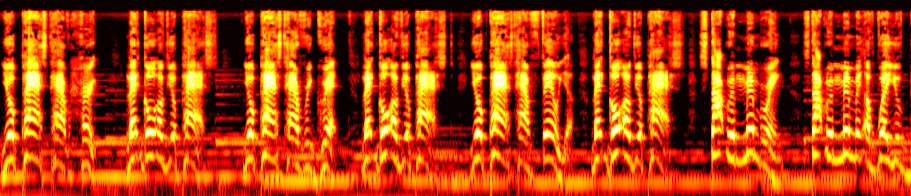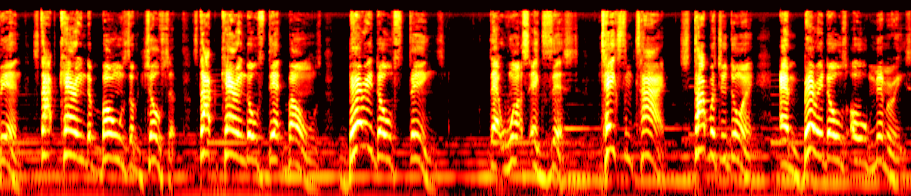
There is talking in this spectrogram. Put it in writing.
Your past have hurt. Let go of your past. Your past have regret. Let go of your past. Your past have failure. Let go of your past. Stop remembering. Stop remembering of where you've been. Stop carrying the bones of Joseph. Stop carrying those dead bones. Bury those things that once exist. Take some time. Stop what you're doing and bury those old memories.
